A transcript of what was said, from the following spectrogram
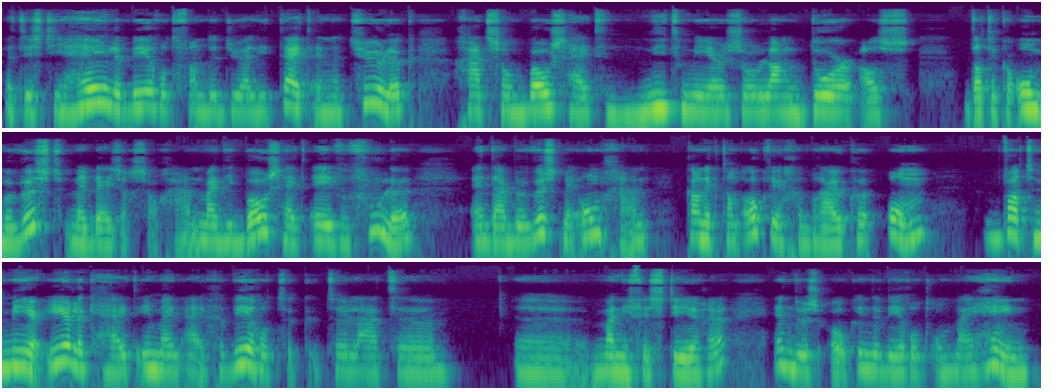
Het is die hele wereld van de dualiteit. En natuurlijk gaat zo'n boosheid niet meer zo lang door als dat ik er onbewust mee bezig zou gaan. Maar die boosheid even voelen en daar bewust mee omgaan, kan ik dan ook weer gebruiken om wat meer eerlijkheid in mijn eigen wereld te, te laten uh, manifesteren. En dus ook in de wereld om mij heen.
